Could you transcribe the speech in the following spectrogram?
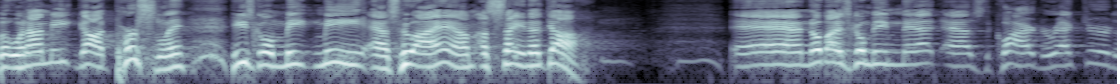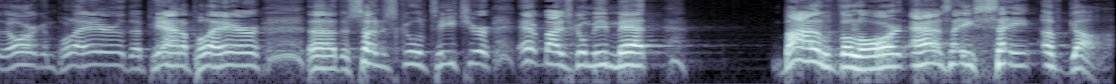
But when I meet God personally, He's going to meet me as who I am, a saint of God. And nobody's going to be met as the choir director, the organ player, the piano player, uh, the Sunday school teacher. Everybody's going to be met by the Lord as a saint of God.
